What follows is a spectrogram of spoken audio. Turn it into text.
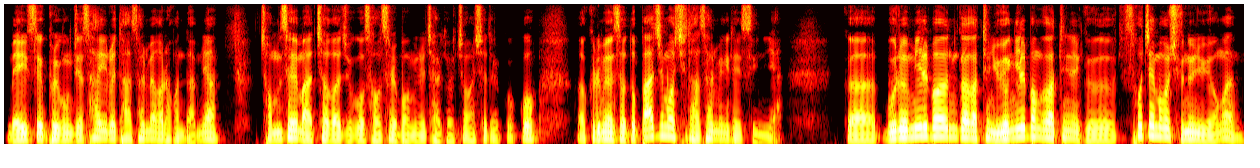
매입세 불공제 사유를 다 설명을 하고 한다면 점수에 맞춰 가지고 서술의 범위를 잘 결정하셔야 될 거고 어, 그러면서도 빠짐없이 다 설명이 될 수 있느냐. 그러니까 물음 1번과 같은 유형 1번과 같은 그 소제목을 주는 유형은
